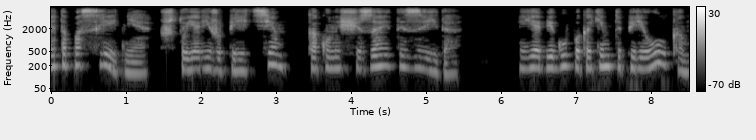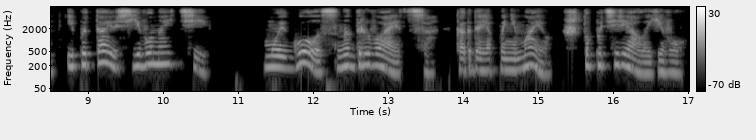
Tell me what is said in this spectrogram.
это последнее, что я вижу перед тем, как он исчезает из вида. Я бегу по каким-то переулкам и пытаюсь его найти, мой голос надрывается, когда я понимаю, что потеряла его.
